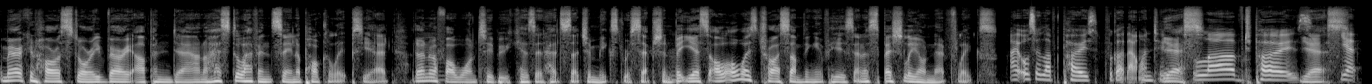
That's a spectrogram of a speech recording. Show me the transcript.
American Horror Story, very up and down. I still haven't seen Apocalypse yet. I don't know if I want to because it had such a mixed reception. Mm. But yes, I'll always try something of his, and especially on Netflix. I also loved Pose. Forgot that one too. Yes. Loved Pose. Yes. Yep.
